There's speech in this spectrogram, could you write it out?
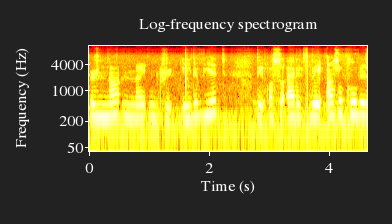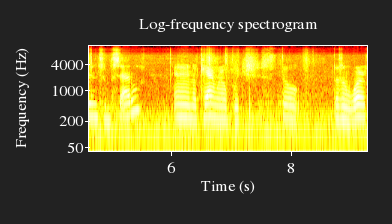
there's not night and creative yet. They also added they also coded in some saddles and a camera, which still doesn't work.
